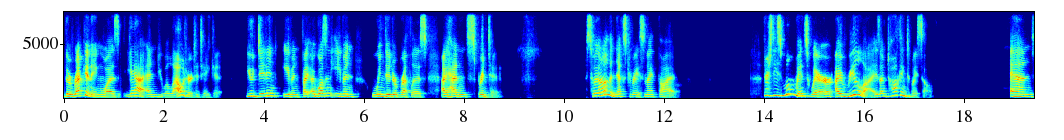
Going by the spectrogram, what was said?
the reckoning was, yeah, and you allowed her to take it. You didn't even fight. I wasn't even winded or breathless. I hadn't sprinted. So I got on the next race, and I thought, there's these moments where I realize I'm talking to myself. And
